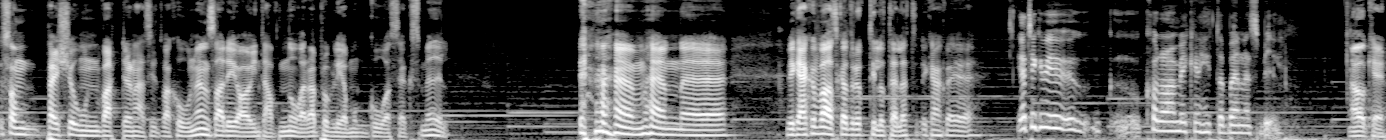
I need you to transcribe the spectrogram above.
som person varit i den här situationen så hade jag inte haft några problem att gå sex mil. men eh, vi kanske bara ska dra upp till hotellet. Det kanske är... Jag tycker vi eh, kollar om vi kan hitta Bennets bil. Ja, okej.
